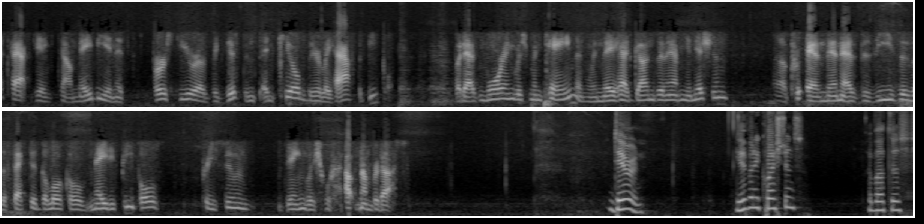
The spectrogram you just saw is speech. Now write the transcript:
attack Jamestown, maybe in its first year of existence, and killed nearly half the people. But as more Englishmen came, and when they had guns and ammunition, uh, and then as diseases affected the local native peoples, pretty soon the English were outnumbered us. Darren, do you have any questions about this?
